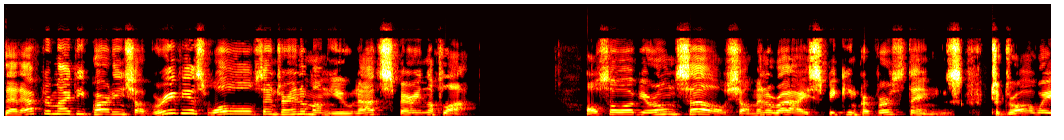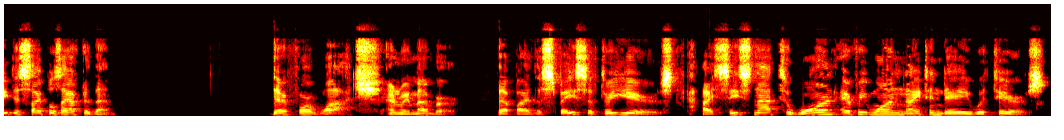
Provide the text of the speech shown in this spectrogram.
that after my departing shall grievous wolves enter in among you, not sparing the flock. Also of your own selves shall men arise, speaking perverse things, to draw away disciples after them. Therefore watch, and remember that by the space of three years I cease not to warn every one night and day with tears.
